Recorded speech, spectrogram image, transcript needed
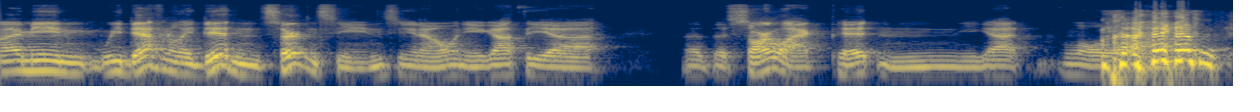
I mean, we definitely did in certain scenes. You know, when you got the uh, the Sarlacc pit, and you got well. Uh, I have,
